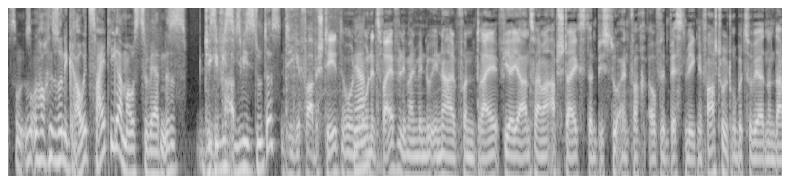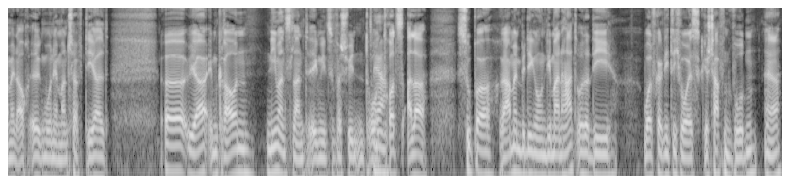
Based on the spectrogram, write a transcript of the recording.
so, so, auch so eine graue Zweitligamaus zu werden. Das ist, die wie, Gefahr, wie, wie, siehst du das? Die Gefahr besteht und ja. ohne Zweifel. Ich meine, wenn du innerhalb von drei, vier Jahren zweimal absteigst, dann bist du einfach auf dem besten Weg, eine Fahrstuhltruppe zu werden und damit auch irgendwo eine Mannschaft, die halt äh, ja im grauen Niemandsland irgendwie zu verschwinden droht, ja. trotz aller super Rahmenbedingungen, die man hat oder die Wolfgang Dietrich Voice geschaffen wurden. Ja.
